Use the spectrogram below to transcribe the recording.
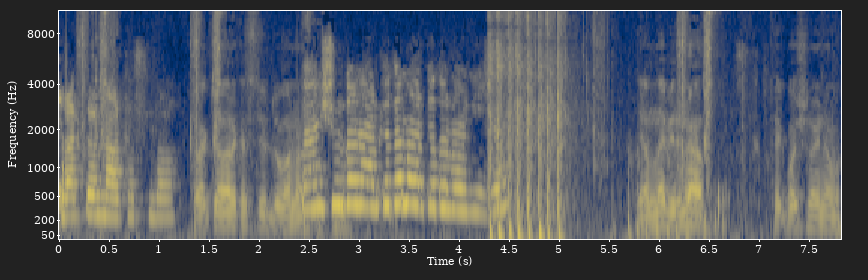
Traktörün arkasında. Traktörün arkası değil duvarın Ben arkası. şuradan arkadan arkadan oynayacağım. Yanına birini al. Tek başına oynama.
